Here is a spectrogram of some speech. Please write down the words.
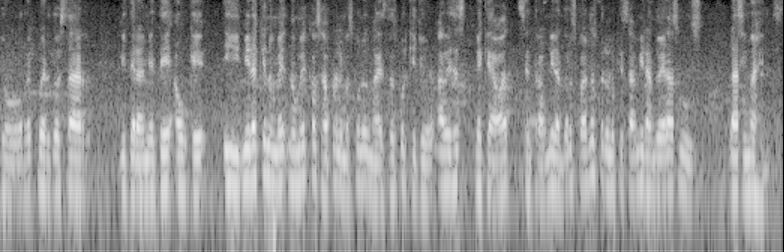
Yo recuerdo estar literalmente, aunque, y mira que no me, no me causaba problemas con los maestros porque yo a veces me quedaba centrado mirando los cuadernos, pero lo que estaba mirando era sus, las imágenes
